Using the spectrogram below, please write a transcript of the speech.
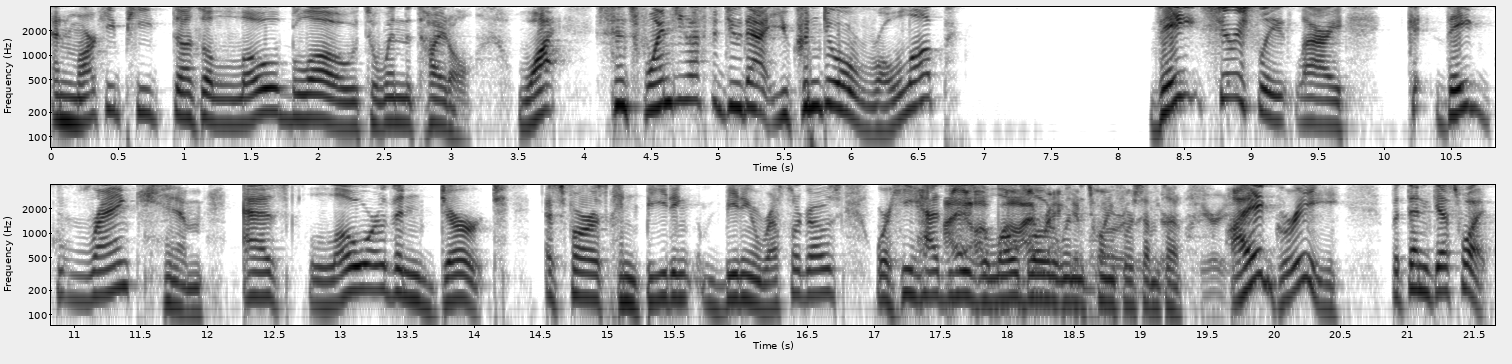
and Marky Pete does a low blow to win the title. Why? Since when do you have to do that? You couldn't do a roll up? They, seriously, Larry, they rank him as lower than dirt as far as can beating beating a wrestler goes, where he had to use a uh, low I blow to win the 24 7 title. period. I agree. But then guess what?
